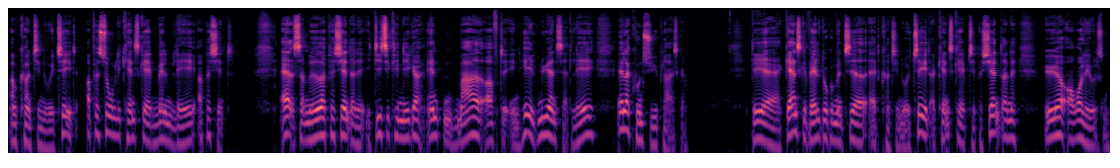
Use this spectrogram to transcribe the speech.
om kontinuitet og personlig kendskab mellem læge og patient. Altså møder patienterne i disse klinikker enten meget ofte en helt nyansat læge eller kun sygeplejersker. Det er ganske vel dokumenteret, at kontinuitet og kendskab til patienterne øger overlevelsen.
